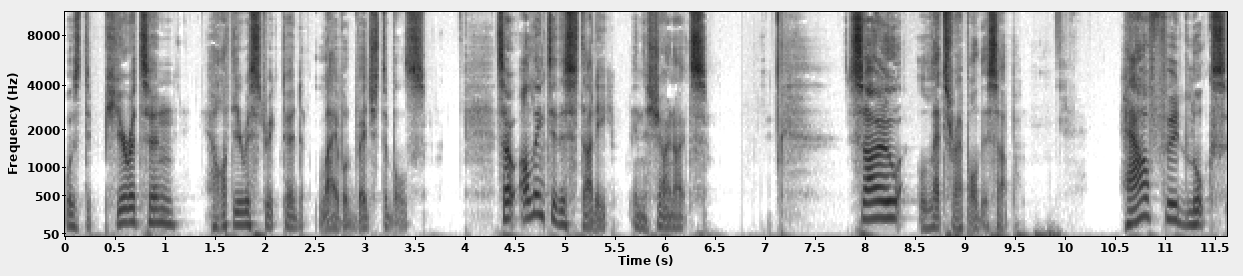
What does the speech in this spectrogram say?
was the Puritan, healthy restricted labelled vegetables. So I'll link to this study in the show notes. So let's wrap all this up. How food looks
